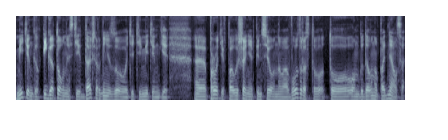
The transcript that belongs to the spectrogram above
митингов и готовности дальше организовывать эти митинги э, против повышения пенсионного возраста, то он бы давно поднялся,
